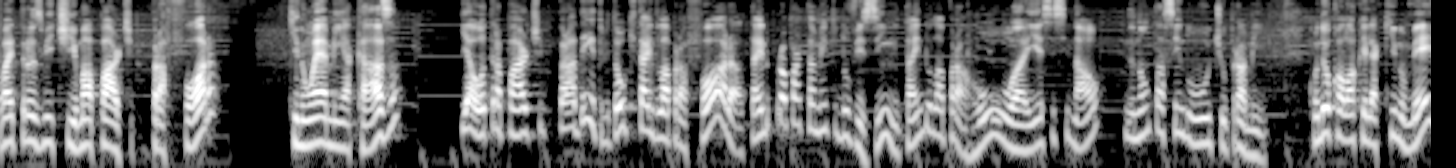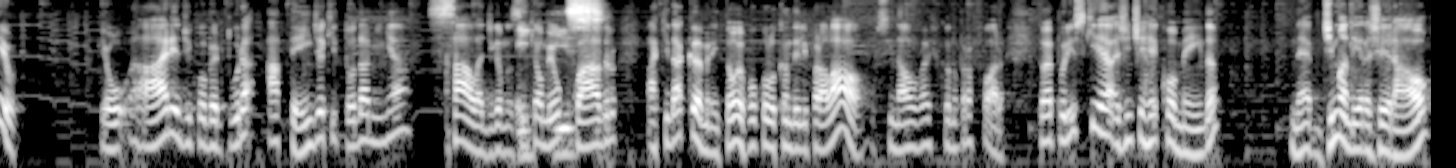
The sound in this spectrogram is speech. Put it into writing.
vai transmitir uma parte para fora, que não é a minha casa, e a outra parte para dentro. Então o que está indo lá para fora, está indo para o apartamento do vizinho, está indo lá para a rua, e esse sinal não está sendo útil para mim. Quando eu coloco ele aqui no meio, eu, a área de cobertura atende aqui toda a minha sala, digamos assim, que é o meu Isso. quadro aqui da câmera. Então eu vou colocando ele para lá, ó, o sinal vai ficando para fora. Então é por isso que a gente recomenda, né, de maneira geral,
